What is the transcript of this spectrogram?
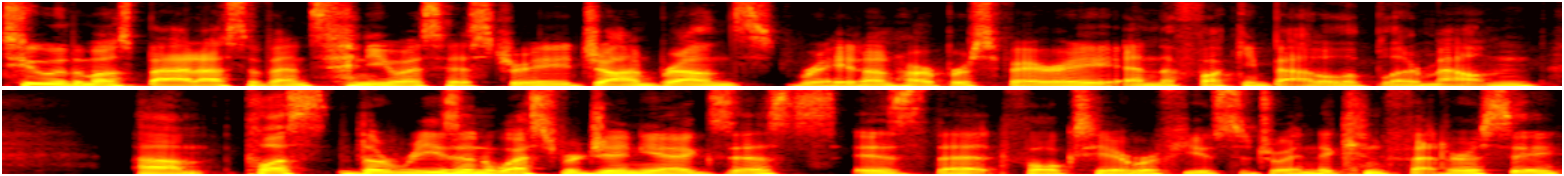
two of the most badass events in U.S. history: John Brown's raid on Harper's Ferry and the fucking Battle of Blair Mountain. Um, plus, the reason West Virginia exists is that folks here refused to join the Confederacy.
